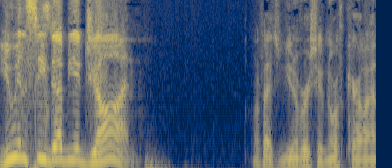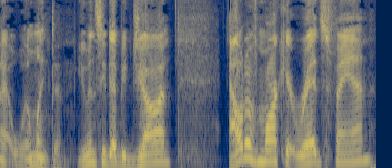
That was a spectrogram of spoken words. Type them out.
UNCW John. What if that's University of North Carolina at Wilmington? UNCW John, out of market Reds fan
